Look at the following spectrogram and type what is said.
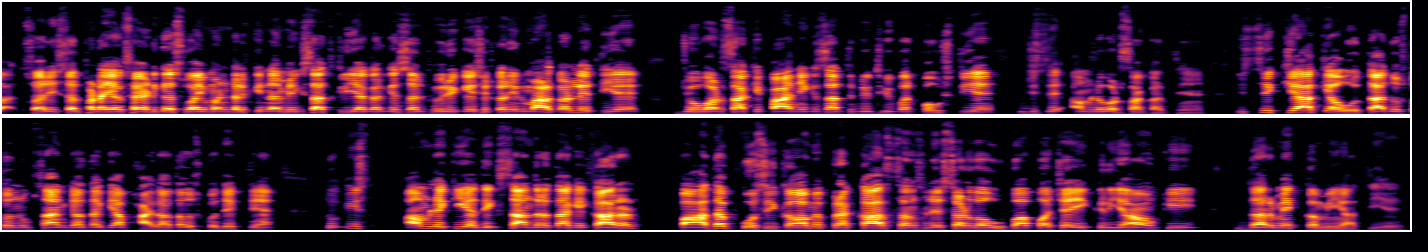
सॉरी, सल्फ़र डाइऑक्साइड गैस वायुमंडल की नमी के साथ क्रिया करके सल्फ्यूरिक एसिड का निर्माण कर लेती है, जो वर्षा के पानी के साथ पृथ्वी पर पहुँचती है, जिसे अम्ल वर्षा कहते हैं। इससे क्या क्या होता है दोस्तों? नुकसान क्या होता है? क्या फ़ायदा होता है? उसको देखते हैं। तो इस अम्ल की अधिक सांद्रता के कारण पादप कोशिकाओं में प्रकाश संश्लेषण व उपापचयी क्रियाओं की दर में कमी आती है।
